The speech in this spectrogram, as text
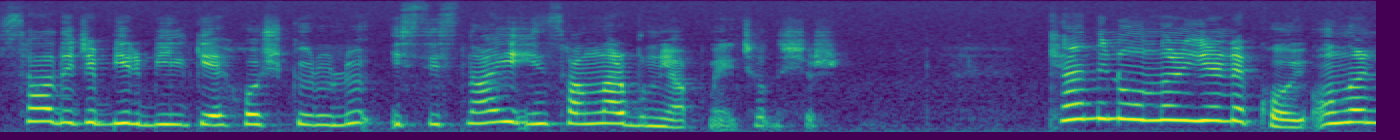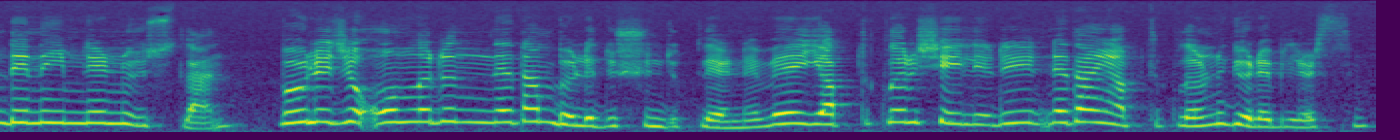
Sadece bir bilge, hoşgörülü, istisnai insanlar bunu yapmaya çalışır. Kendini onların yerine koy, onların deneyimlerini üstlen. Böylece onların neden böyle düşündüklerini ve yaptıkları şeyleri neden yaptıklarını görebilirsin.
